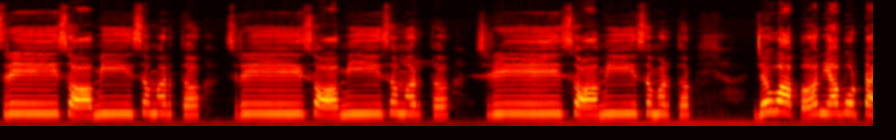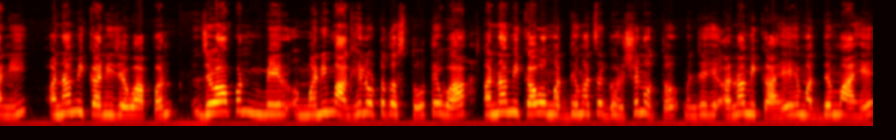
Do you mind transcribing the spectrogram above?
श्री स्वामी समर्थ श्री स्वामी समर्थ श्री स्वामी समर्थ. जेव्हा आपण या बोटाने अनामिकानी जेव्हा आपण जेव्हा आपण मेर मनी मागे लोटत असतो तेव्हा अनामिका व मध्यमाचं घर्षण होतं. म्हणजे हे अनामिका आहे हे मध्यम आहे.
